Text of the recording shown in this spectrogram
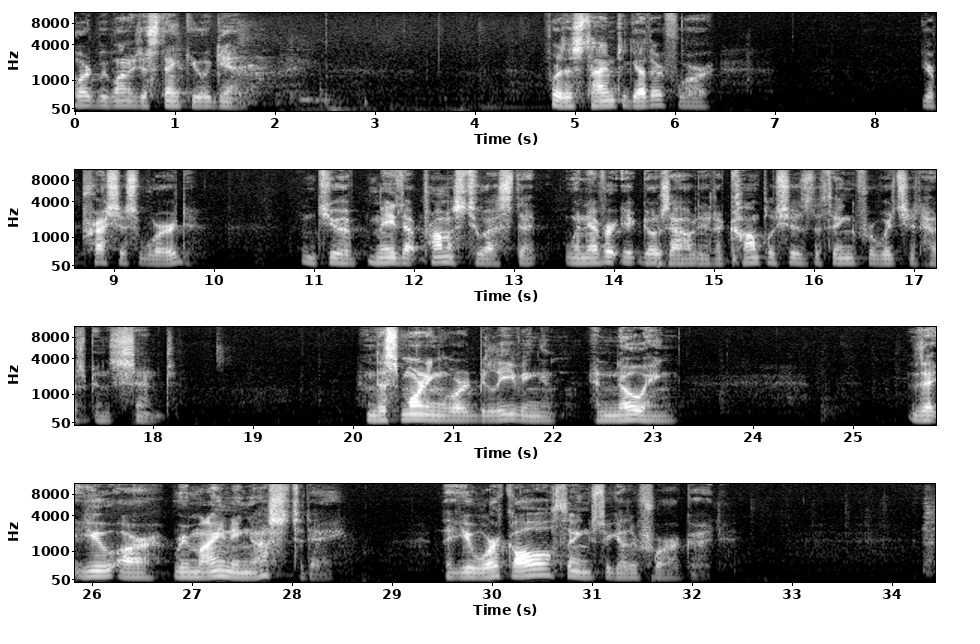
Lord, we want to just thank you again for this time together, for your precious word. And you have made that promise to us that whenever it goes out, it accomplishes the thing for which it has been sent. And this morning, Lord, believing and knowing that you are reminding us today that you work all things together for our good.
